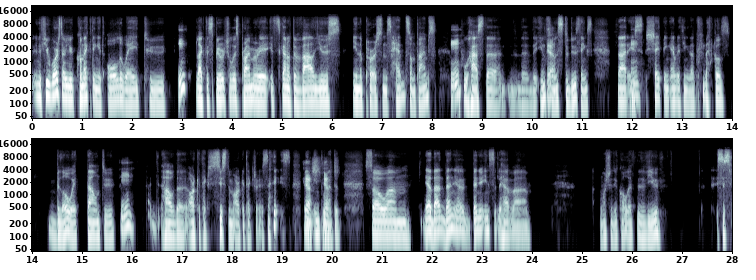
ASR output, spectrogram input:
in a few words, are you connecting it all the way to mm. like the spiritualist primary it's kind of the values in a person's head sometimes mm. who has the the, the influence yeah. to do things that hmm. is shaping everything that that goes below it down to mm. how the architecture system architecture is, is being Yes, implemented. yes. So um, yeah, that then you then you instantly have uh, what should you call it? The view. It's just,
